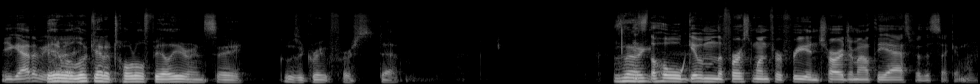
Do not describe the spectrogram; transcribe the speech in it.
you got to be. They will look at a total failure and say, it was a great first step. It's like- the whole give them the first one for free and charge them out the ass for the second one.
